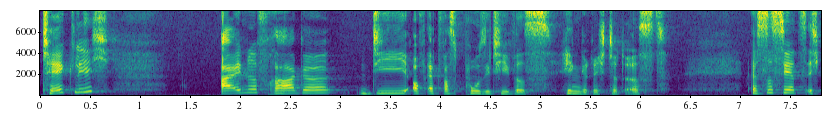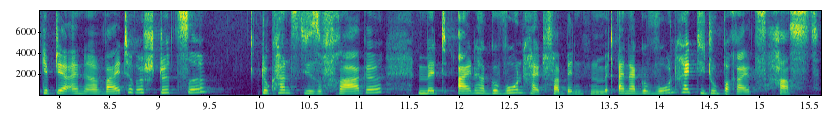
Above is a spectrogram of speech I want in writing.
täglich eine Frage, die auf etwas Positives hingerichtet ist. Es ist jetzt, ich gebe dir eine weitere Stütze, Du kannst diese Frage mit einer Gewohnheit verbinden, mit einer Gewohnheit, die du bereits hast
